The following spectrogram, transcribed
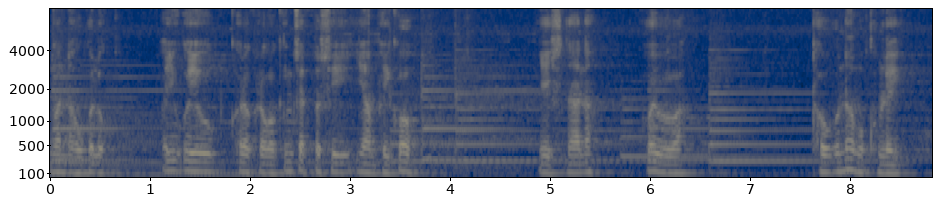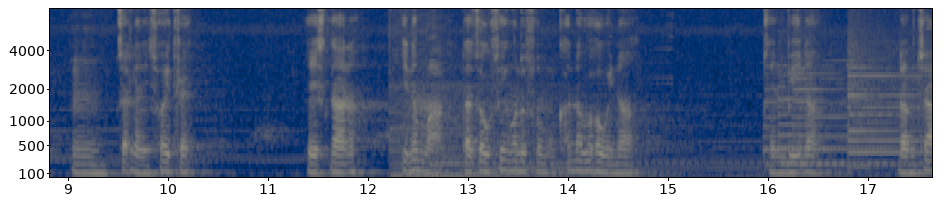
ꯉꯟꯅ ꯍꯧꯒꯠꯂꯨ ꯑꯌꯨꯛ ꯑꯌꯨꯛ ꯈꯔ ꯈꯔ ꯋꯥꯀꯤꯡ ꯆꯠꯄꯁꯤ ꯌꯥꯝ ꯐꯩꯀꯣ ꯌꯦꯁꯅꯥꯅ ꯍꯣꯏ ꯕꯕꯥ ꯊꯧꯕꯅ ꯑꯃꯨꯛ ꯈꯨꯝꯂꯛꯏ ꯎꯝ ꯆꯠꯂꯅꯤ ꯁꯣꯏꯗ꯭ꯔꯦ ꯌꯦꯁꯅꯥꯅ ꯏꯅꯝꯃ ꯇꯥꯆꯧꯁꯤ ꯑꯩꯉꯣꯟꯗ ꯁꯨꯝ ꯈꯠꯅꯕ ꯍꯧꯋꯤꯅ ꯆꯟꯕꯤꯅ ꯂꯝꯆꯥ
